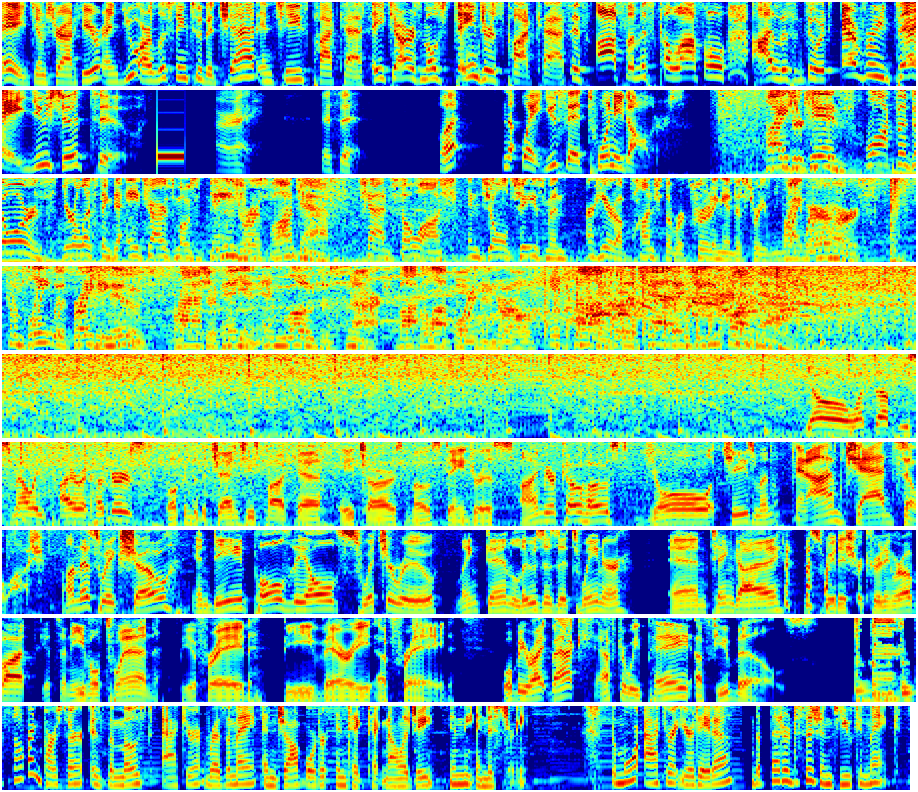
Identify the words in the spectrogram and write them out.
Hey, Jim Stroud here, and you are listening to the Chad and Cheese podcast, HR's most dangerous podcast. It's awesome, it's colossal. I listen to it every day. You should too. All right, that's it. What? No, wait, you said $20. Hide your kids. Lock the doors. You're listening to HR's most dangerous podcast. Chad Sowash and Joel Cheeseman are here to punch the recruiting industry right where it hurts complete with breaking news, brash opinion, and loads of snark. Buckle up, boys and girls. It's time for the Chad and Cheese Podcast. Yo, what's up, you smelly pirate hookers? Welcome to the Chad and Cheese Podcast, HR's Most Dangerous. I'm your co host, Joel Cheeseman. And I'm Chad Sowash. On this week's show, Indeed pulls the old switcheroo, LinkedIn loses its wiener, and Tengai, the Swedish recruiting robot, gets an evil twin. Be afraid. Be very afraid. We'll be right back after we pay a few bills. Sovren Parser is the most accurate resume and job order intake technology in the industry. The more accurate your data, the better decisions you can make.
